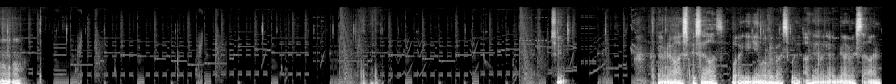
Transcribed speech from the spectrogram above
Oh Okay, no, I lost a game over possibly. Okay, okay, I really missed that one.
